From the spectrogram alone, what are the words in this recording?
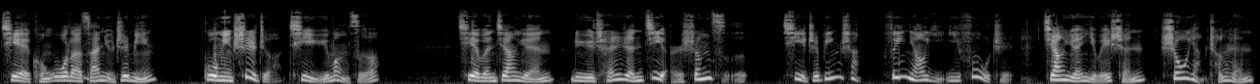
妾恐污了咱女之名，故命侍者弃于孟泽。妾闻江源吕臣人继而生子，弃之冰上。”飞鸟以翼复之，江源以为神，收养成人，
